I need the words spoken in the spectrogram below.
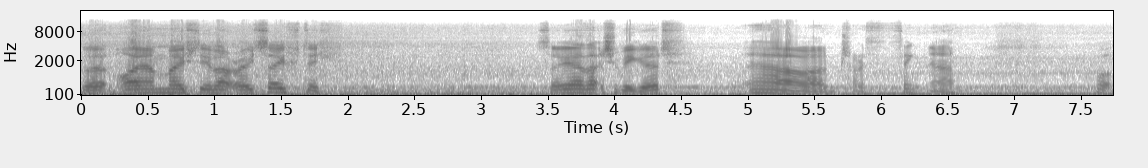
But I am mostly about road safety. So yeah that should be good. Oh I'm trying to think now. What,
